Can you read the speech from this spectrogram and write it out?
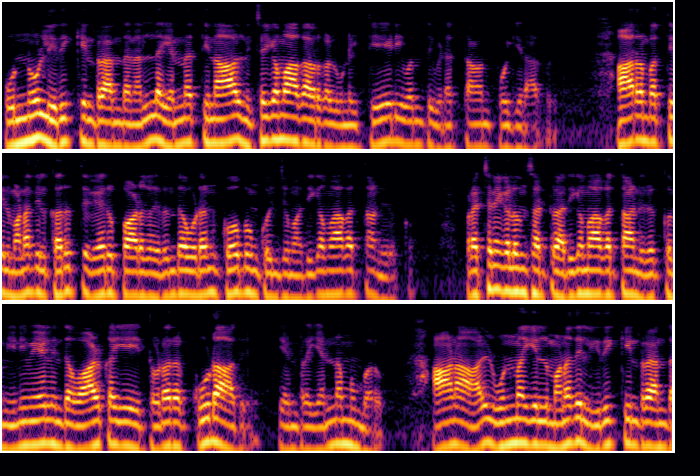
உன்னுள் இருக்கின்ற அந்த நல்ல எண்ணத்தினால் நிச்சயமாக அவர்கள் உன்னை தேடி வந்து விடத்தான் போகிறார்கள். ஆரம்பத்தில் மனதில் கருத்து வேறுபாடுகள் இருந்தவுடன் கோபம் கொஞ்சம் அதிகமாகத்தான் இருக்கும். பிரச்சனைகளும் சற்று அதிகமாகத்தான் இருக்கும். இனிமேல் இந்த வாழ்க்கையை தொடரக்கூடாது என்ற எண்ணமும் வரும். ஆனால் உண்மையில் மனதில் இருக்கின்ற அந்த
